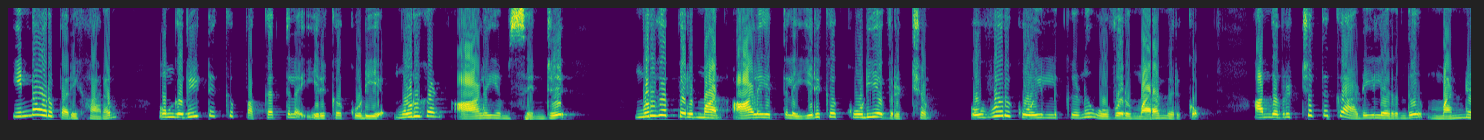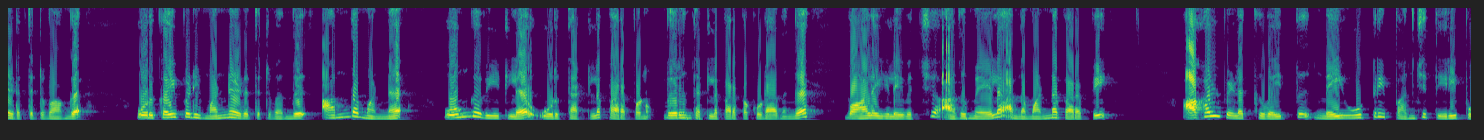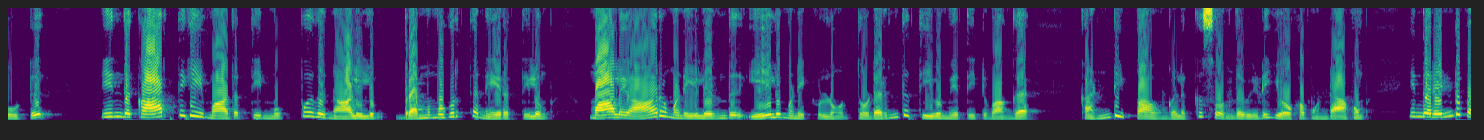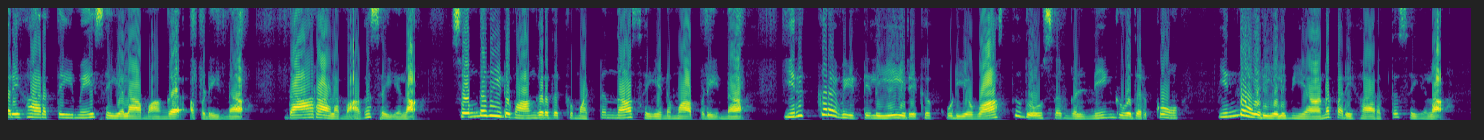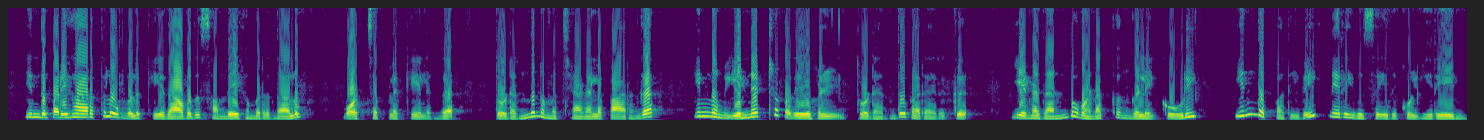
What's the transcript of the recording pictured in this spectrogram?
இன்னொரு பரிகாரம் உங்க வீட்டுக்கு பக்கத்துல இருக்கக்கூடிய முருகன் ஆலயம் சென்று முருகப்பெருமான் ஆலயத்துல இருக்கக்கூடிய விருட்சம் ஒவ்வொரு கோயிலுக்குன்னு ஒவ்வொரு மரம் இருக்கும். அந்த விருட்சத்துக்கு அடியிலிருந்து மண் எடுத்துட்டு வாங்க. ஒரு கைப்பிடி மண் எடுத்துட்டு வந்து அந்த மண்ணை உங்கள் வீட்டில் ஒரு தட்டில் பரப்பணும். வெறும் தட்டில் பரப்பக்கூடாதுங்க. வாழை இலை வச்சு அது மேலே அந்த மண்ணை பரப்பி அகல் விளக்கு வைத்து நெய் ஊற்றி பஞ்சு திரி போட்டு இந்த கார்த்திகை மாதத்தின் முப்பது நாளிலும் பிரம்ம முகூர்த்த நேரத்திலும் மாலை ஆறு மணியிலிருந்து ஏழு மணிக்குள்ளும் தொடர்ந்து தீபம் ஏற்றிட்டு வாங்க. கண்டிப்பா உங்களுக்கு சொந்த வீடு யோகம் உண்டாகும். இந்த ரெண்டு பரிகாரத்தையுமே செய்யலாமாங்க அப்படின்னா தாராளமாக செய்யலாம். சொந்த வீடு வாங்குறதுக்கு மட்டும்தான் செய்யணுமா அப்படின்னா இருக்கிற வீட்டிலேயே இருக்கக்கூடிய வாஸ்து தோஷங்கள் நீங்குவதற்கும் இந்த ஒரு எளிமையான பரிகாரத்தை செய்யலாம். இந்த பரிகாரத்தில் உங்களுக்கு ஏதாவது சந்தேகம் இருந்தாலும் வாட்ஸ்அப்பில் கேளுங்க. தொடர்ந்து நம்ம சேனலை பாருங்க. இன்னும் எண்ணற்ற பதிவுகள் தொடர்ந்து வர இருக்கு. எனது அன்பு வணக்கங்களை கூறி இந்த பதிவை நிறைவு செய்து கொள்கிறேன்.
